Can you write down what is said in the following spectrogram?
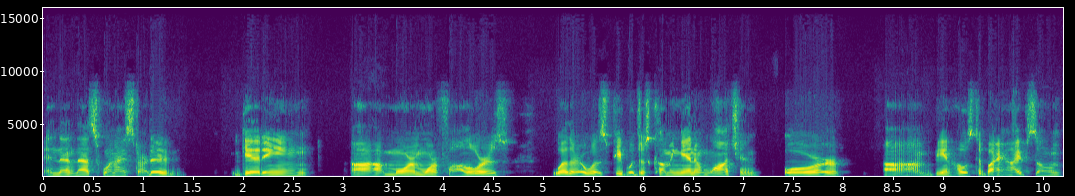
And then that's when I started getting uh, more and more followers, whether it was people just coming in and watching or um, being hosted by Hype Zone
